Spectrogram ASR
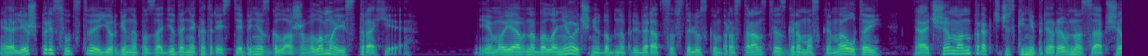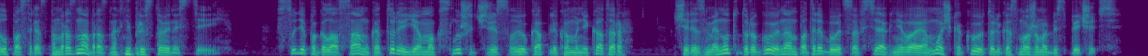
И лишь присутствие Юргена позади до некоторой степени сглаживало мои страхи. Ему явно было не очень удобно прибираться в столь узком пространстве с громоздкой Мелтой, о чем он практически непрерывно сообщил посредством разнообразных непристойностей. Судя по голосам, которые я мог слышать через свою каплю-коммуникатор, через минуту-другую нам потребуется вся огневая мощь, какую только сможем обеспечить.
